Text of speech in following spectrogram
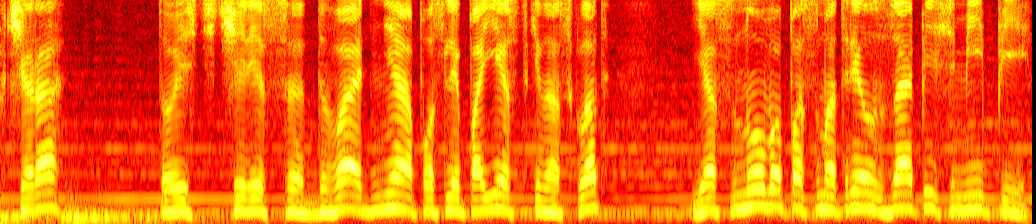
Вчера, то есть через два дня после поездки на склад, я снова посмотрел запись МИПИ.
